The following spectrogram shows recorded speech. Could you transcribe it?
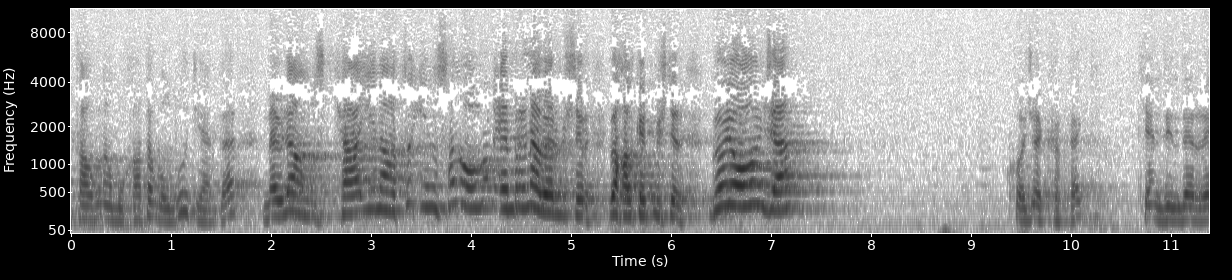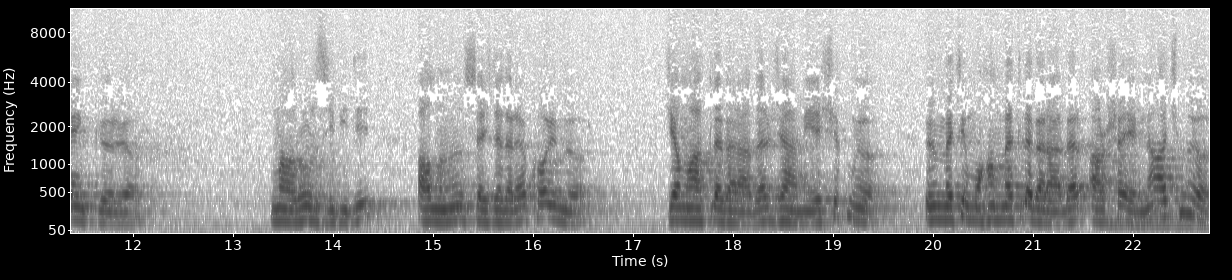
hitabına muhatap olduğu cihetle Mevlamız kainatı insanoğlunun emrine vermiştir ve halk etmiştir. Böyle olunca koca köpek kendinde renk görüyor. Mağrur zibidi alnını secdelere koymuyor. Cemaatle beraber camiye çıkmıyor. Ümmeti Muhammed'le beraber arşa elini açmıyor.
